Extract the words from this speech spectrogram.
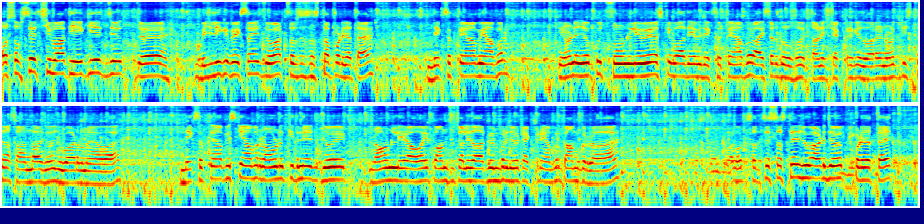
और सबसे अच्छी बात यह कि जो जो है बिजली की अपेक्षा जुगाड़ सबसे सस्ता पड़ जाता है। देख सकते हैं आप यहाँ पर, इन्होंने जो कुछ सूंड लिए हुई है, उसके बाद ये भी देख सकते हैं यहाँ पर आइसर दो ट्रैक्टर के द्वारा इन्होंने किस तरह शानदार जो है जुगाड़ बनाया हुआ है। देख सकते हैं आप इसके यहाँ पर राउंड कितने जो है राउंड ले रहा है पाँच सौ चालीस आर पर जो है ट्रैक्टर यहाँ पर काम कर रहा है। और सबसे सस्ते जुगाड़ जो है पड़ जाता है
